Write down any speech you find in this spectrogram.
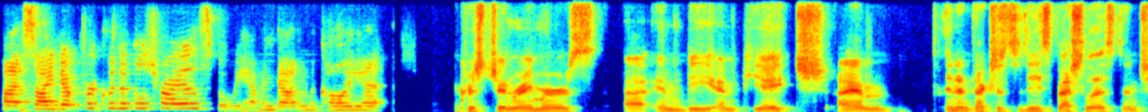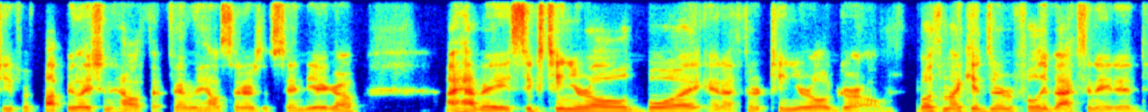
uh, signed up for clinical trials, but we haven't gotten the call yet. Christian Ramers, uh, MD, MPH. I am an infectious disease specialist and chief of population health at Family Health Centers of San Diego. I have a 16 year old boy and a 13 year old girl. Both of my kids are fully vaccinated.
